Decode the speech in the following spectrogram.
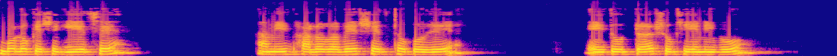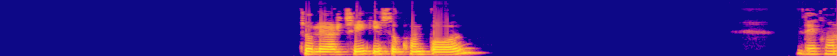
বলক এসে গিয়েছে। আমি ভালোভাবে সেদ্ধ করে এই দুধটা শুকিয়ে নিব। চলে আসছি কিছুক্ষণ পর। দেখুন,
